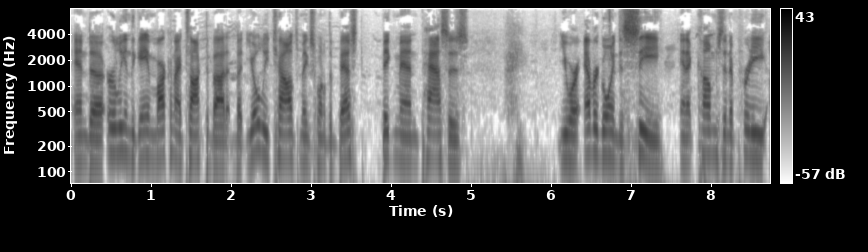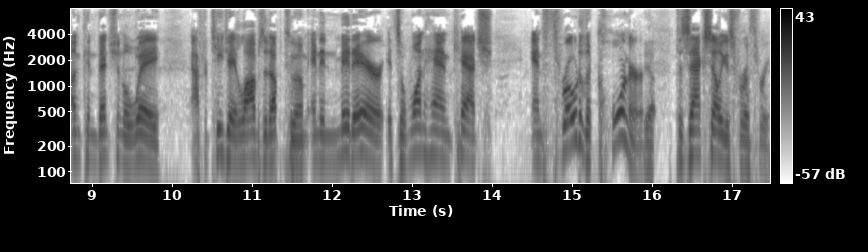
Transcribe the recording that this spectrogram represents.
And uh, early in the game, Mark and I talked about it, but Yoeli Childs makes one of the best big man passes you are ever going to see, and it comes in a pretty unconventional way after TJ lobs it up to him, and in midair, it's a one hand catch and throw to the corner yep. to Zach Seljaas for a three.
